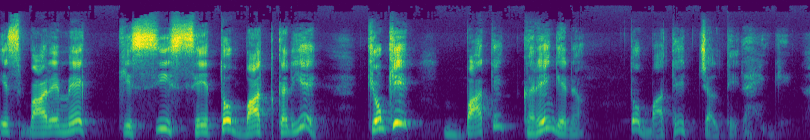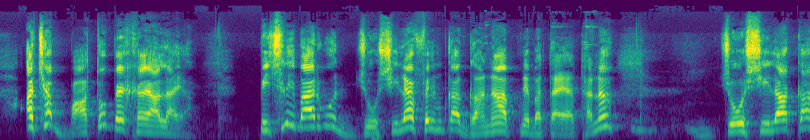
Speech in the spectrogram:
इस बारे में किसी से तो बात करिए क्योंकि बातें करेंगे ना तो बातें चलती रहेंगी। अच्छा बातों पे ख्याल आया। पिछली बार वो जोशीला फ़िल्म का गाना आपने बताया था ना? जोशीला का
